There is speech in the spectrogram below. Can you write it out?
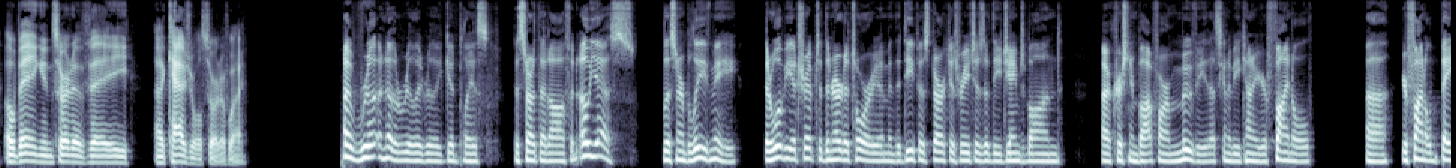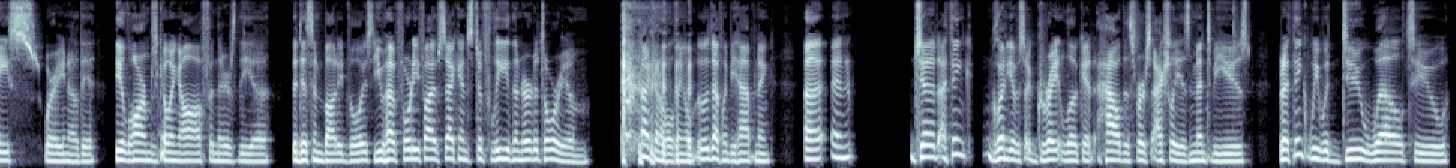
obeying in sort of a, a casual sort of way. A real, another really really good place to start that off. And oh, yes, listener, believe me, there will be a trip to the Nerdatorium in the deepest, darkest reaches of the James Bond uh, Christian Bot Farm movie. That's going to be kind of your final, uh, your final base where you know the the alarms going off and there's the uh, the disembodied voice. You have 45 seconds to flee the Nerdatorium. That kind of whole thing will, will definitely be happening. Uh, and Jed, I think Glenn gave us a great look at how this verse actually is meant to be used, but I think we would do well to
